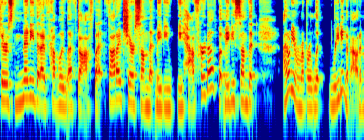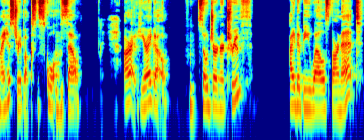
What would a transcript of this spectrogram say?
there's many that i've probably left off but thought i'd share some that maybe we have heard of but maybe some that i don't even remember li- reading about in my history books in school mm-hmm. so all right here i go sojourner truth Ida B. Wells Barnett,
